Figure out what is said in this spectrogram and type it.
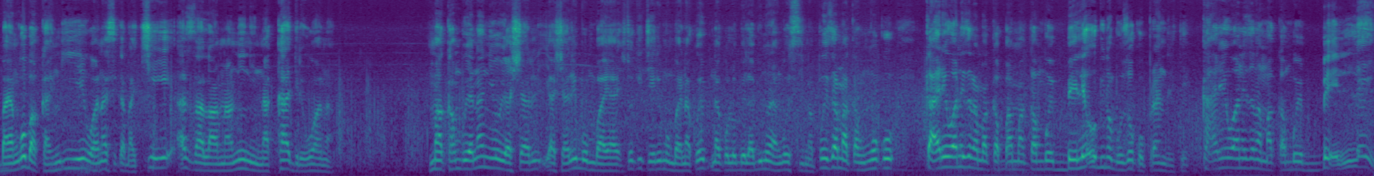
bango bakangi ye wana sika batie ye azala na nini na cadre wana makambo ya nani oyo ya charli ya charli bombaya soki thierry mombaya nakolobela bino yango nsima mpo eza makambo moko kare wana eza na makambo ebele oyo bino bozo koprendre te kare wana eza na makambo ebele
